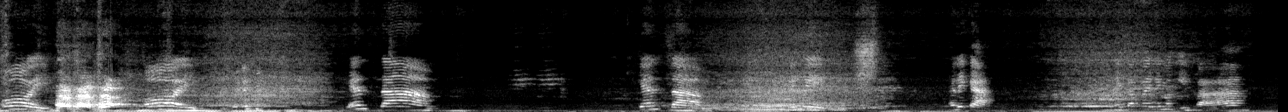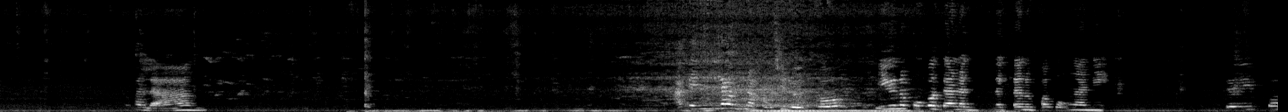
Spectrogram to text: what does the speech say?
Oy! Oy! Can't dam! Can't dam! Behave. Shh! Halika. Hindi ka pwede mag-iba. Baka lang. Lang na po si ko. Iyon na po baga nag, nagtanong pa po nga ni. Kaya pa,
